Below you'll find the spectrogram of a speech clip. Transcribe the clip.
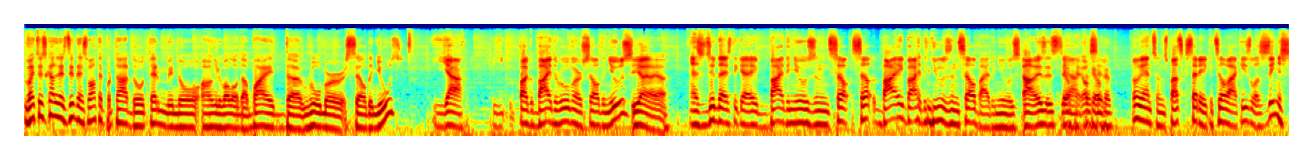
Vai tu kādreiz dzirdējis Walter, par tādu terminu angļu valodā - buy the rumor, sell the news? Jā, pagaidi, buy the rumor, sell the news. Jā, jā, jā. Es dzirdēju tikai buy the news and sell, sell buy, buy the news and sell by the news. Ah, es, es, Jā, okay, tas okay, ir okay. Nu, viens un tas pats, kas arī, ka cilvēki izlasa ziņas,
